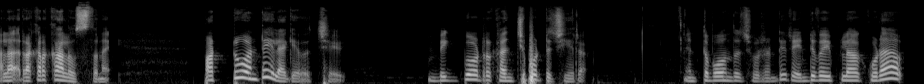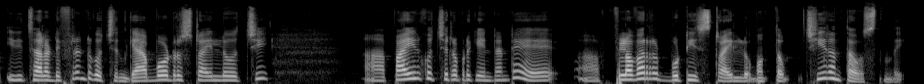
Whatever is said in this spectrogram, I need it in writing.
అలా రకరకాలు వస్తున్నాయి. పట్టు అంటే ఇలాగే వచ్చేవి. బిగ్ బోర్డర్ కంచిపట్టు చీర. ఎంత బాగుందో చూడండి. రెండు వైపులా కూడా ఇది చాలా డిఫరెంట్గా వచ్చింది. గ్యాప్ బోర్డర్ స్టైల్లో వచ్చి పైనకి వచ్చేటప్పటికి ఏంటంటే ఫ్లవర్ బుటీ స్టైల్లో మొత్తం చీరంతా వస్తుంది.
